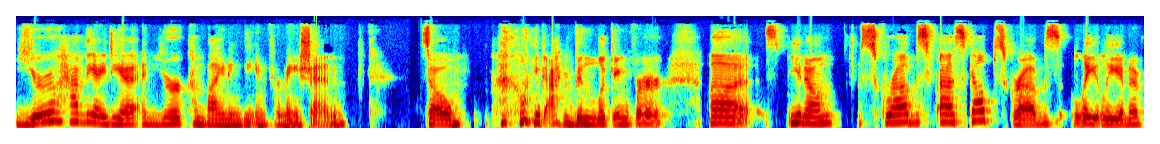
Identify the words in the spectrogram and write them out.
you have the idea and you're combining the information. So, like I've been looking for uh you know, scrubs, uh, scalp scrubs lately and I've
